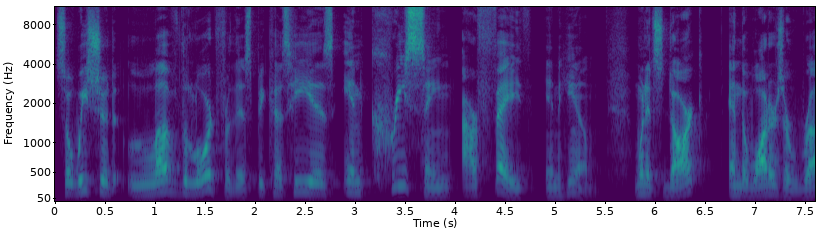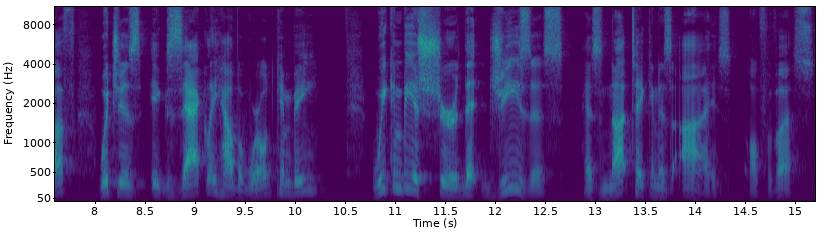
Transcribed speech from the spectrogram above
So we should love the Lord for this because He is increasing our faith in Him. When it's dark and the waters are rough, which is exactly how the world can be, we can be assured that Jesus has not taken His eyes off of us.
